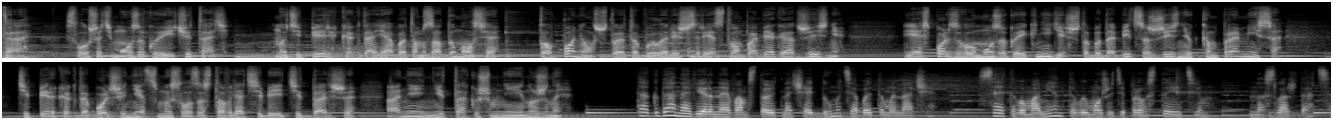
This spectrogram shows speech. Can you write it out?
Да, слушать музыку и читать. Но теперь, когда я об этом задумался, то понял, что это было лишь средством побега от жизни. Я использовал музыку и книги, чтобы добиться с жизнью компромисса. Теперь, когда больше нет смысла заставлять себя идти дальше, они не так уж мне и нужны. Тогда, наверное, вам стоит начать думать об этом иначе. С этого момента вы можете просто этим наслаждаться.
